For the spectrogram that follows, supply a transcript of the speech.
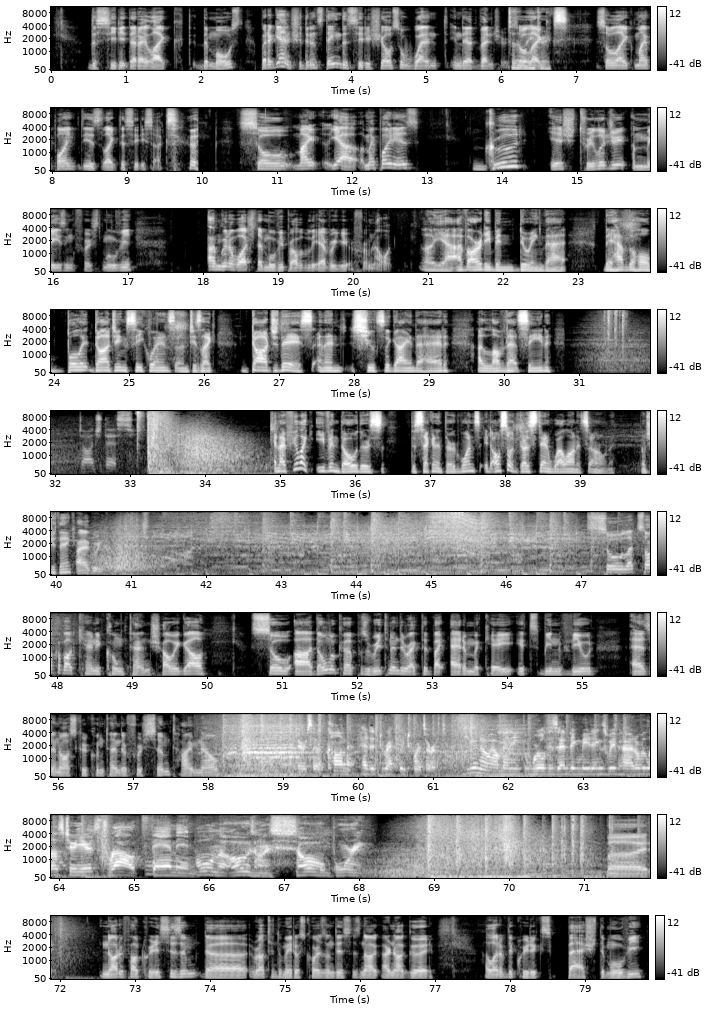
the city that I liked the most. But again, she didn't stay in the city. She also went in the adventure. To the so like so like my point is like the city sucks. so my yeah, my point is good ish trilogy, amazing first movie. I'm gonna watch that movie probably every year from now on. Oh yeah, I've already been doing that. They have the whole bullet dodging sequence, and she's like, "Dodge this," and then shoots the guy in the head. I love that scene, Dodge this. and I feel like even though there's the second and third ones, it also does stand well on its own. Don't you think? I agree. So let's talk about Candy Content, shall we, Gal? So, uh, Don't Look Up was written and directed by Adam McKay. It's been viewed as an Oscar contender for some time now. There's a comet headed directly towards Earth. Do you know how many the world is ending meetings we've had over the last two years? Drought, famine. Hole in the ozone is so boring. But not without criticism. The Rotten Tomato scores on this is not are not good. A lot of the critics bash the movie,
